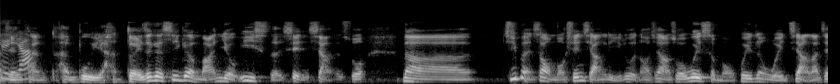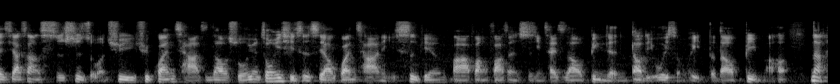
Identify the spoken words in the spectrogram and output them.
血压很很不一样，对，这个是一个蛮有意思的现象，就是说，那基本上我们先讲理论，然后先讲说为什么我会认为这样，那再加上实事怎么去去观察，知道说，因为中医其实是要观察你四边八方发生的事情，才知道病人到底为什么会得到病嘛，哈，那。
